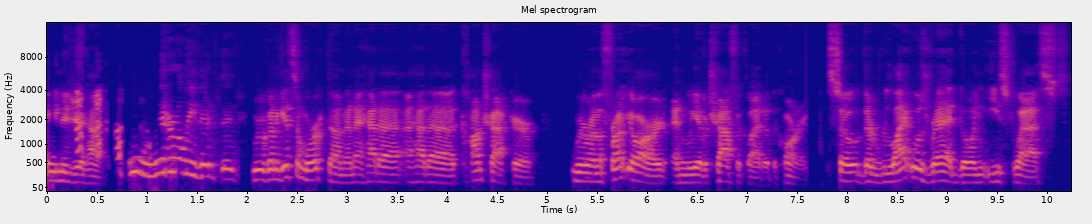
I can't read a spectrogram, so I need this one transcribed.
painted your house. Literally, they- they- we were going to get some work done, and I had a I had a contractor. We were in the front yard, and we have a traffic light at the corner. So the light was red going east west,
